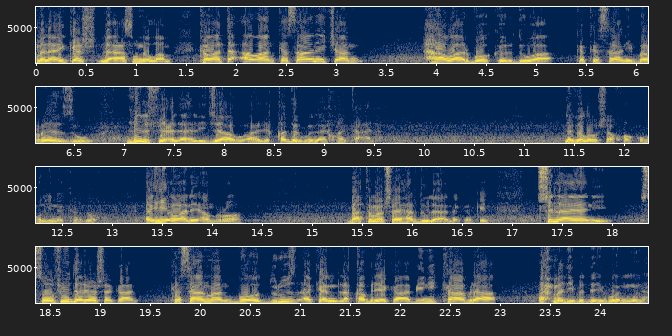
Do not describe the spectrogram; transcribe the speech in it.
ملائكش لا يعصون الله. كواتا أوان كساني كان هاوار بو كردوا ككساني برزو بالفعل أهل جاه أهل قدر بالله إخوة تعالى. لقال وش أخوة قبولين كردوا. أي أواني أمره بات ما شاي هردو لا أنا كين شلا يعني؟ صوفي دريوش كان كسان من بو دروز أكن لقبرك أبيني كابرا أحمدي بدأي بون منا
